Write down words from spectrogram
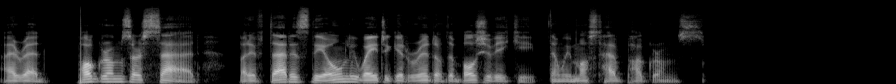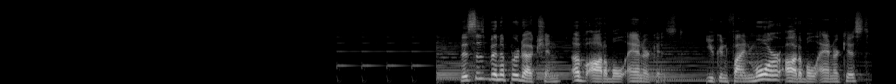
I read, Pogroms are sad, but if that is the only way to get rid of the Bolsheviki, then we must have pogroms. This has been a production of Audible Anarchist. You can find more Audible Anarchist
